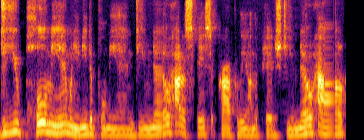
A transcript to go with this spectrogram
do you pull me in when you need to pull me in? Do you know how to space it properly on the page? Do you know how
